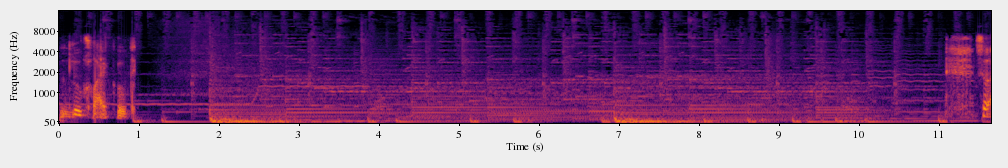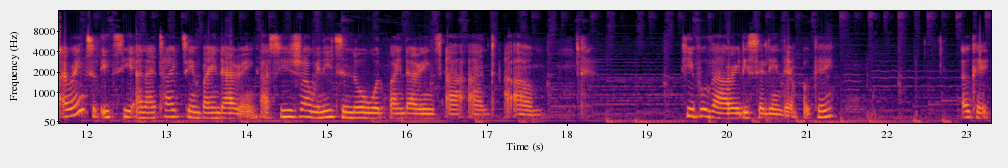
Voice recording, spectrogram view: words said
look like. Okay. So I went to Etsy and I typed in binder ring. As usual, we need to know what binder rings are and um, people that are already selling them. Okay okay.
